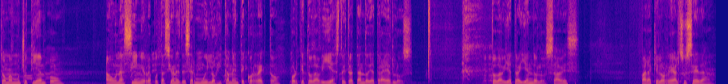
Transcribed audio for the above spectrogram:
toma mucho tiempo Aún así, mi reputación es de ser muy lógicamente correcto, porque todavía estoy tratando de atraerlos. Todavía atrayéndolos, ¿sabes? Para que lo real suceda.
